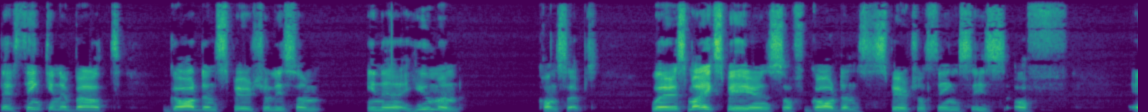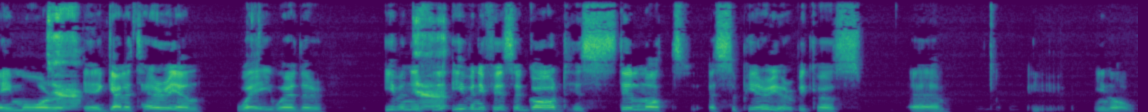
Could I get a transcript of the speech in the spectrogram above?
they're thinking about God and spiritualism in a human concept, whereas my experience of God and spiritual things is of a more Yeah. egalitarian way, where there even if Yeah. even if it's a God, he's still not a superior because um, you know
